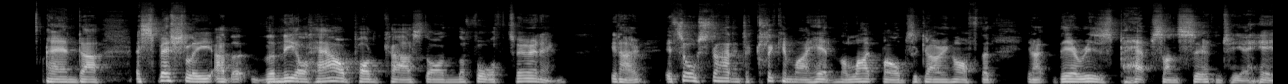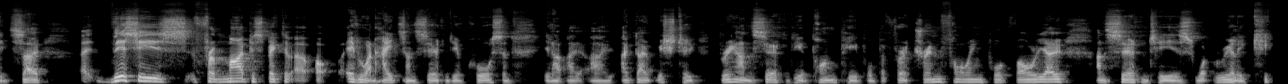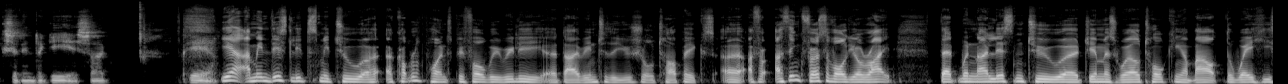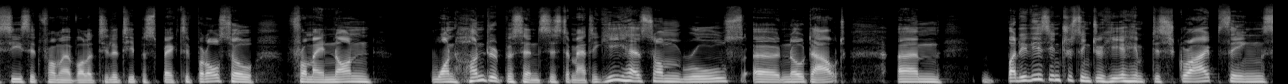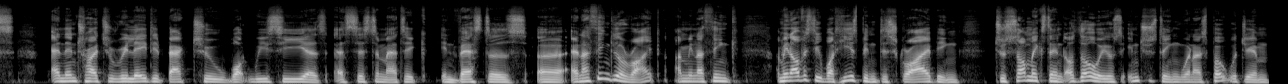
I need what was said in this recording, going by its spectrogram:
and uh, especially uh, the, the Neil Howe podcast on the fourth turning. You know, it's all starting to click in my head, and the light bulbs are going off. That you know there is perhaps uncertainty ahead. So uh, this is, from my perspective, uh, uh, everyone hates uncertainty, of course, and you know I, I, I don't wish to bring uncertainty upon people. But for a trend following portfolio, uncertainty is what really kicks it into gear. So yeah. Yeah. I mean, this leads me to a, a couple of points before we really uh, dive into the usual topics. Uh, I, I, think, first of all, you're right that when I listen to uh, Jim as well talking about the way he sees it from a volatility perspective, but also from a non 100% systematic, he has some rules, uh, no doubt. Um, but it is interesting to hear him describe things and then try to relate it back to what we see as as systematic investors. Uh, and I think you're right. I mean, I think, I mean, obviously, what he's been describing to some extent, although it was interesting when I spoke with Jim,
